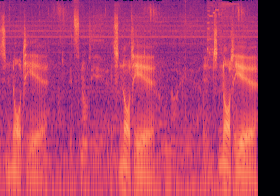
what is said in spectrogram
It's not here. It's not here. It's not here. No, not here. It's not here.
